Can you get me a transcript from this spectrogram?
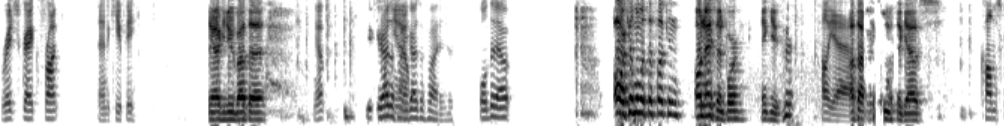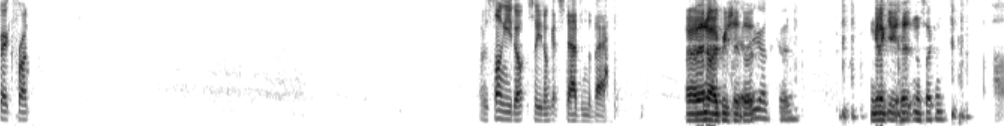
Ridge, Scrake front and a QP. Thing I can do about that. Yep. You, you guys are You fine. You guys are fine. Just hold it out. Oh, I killed him with the fucking. Oh, nice N4. Thank you. Hell yeah. I thought I killed him with the gas. Calm Scrake front. I'm just telling you don't so you don't get stabbed in the back. Uh, I know. I appreciate Yeah, you that. guys good. I'm gonna get hit in a second. Uh,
